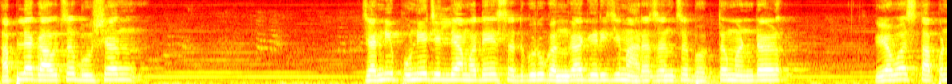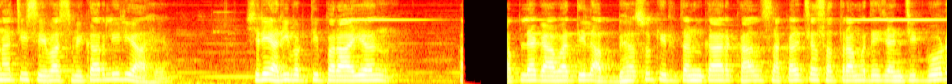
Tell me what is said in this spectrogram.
आपल्या गावचं भूषण ज्यांनी पुणे जिल्ह्यामध्ये सद्गुरू गंगागिरीजी महाराजांचं भक्त मंडळ व्यवस्थापनाची सेवा स्वीकारलेली आहे. श्री हरिभक्तीपरायण आपल्या गावातील अभ्यासू कीर्तनकार काल सकाळच्या सत्रामध्ये ज्यांची गोड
